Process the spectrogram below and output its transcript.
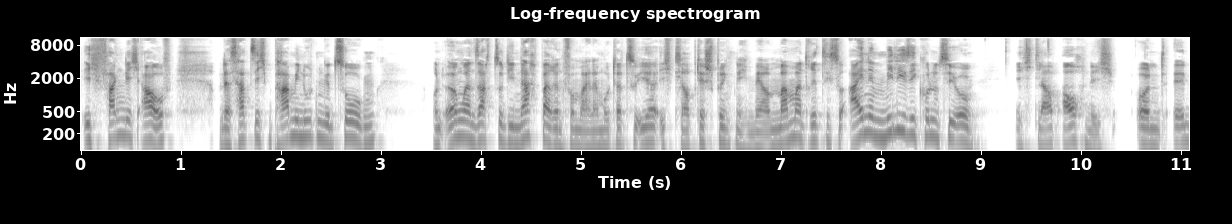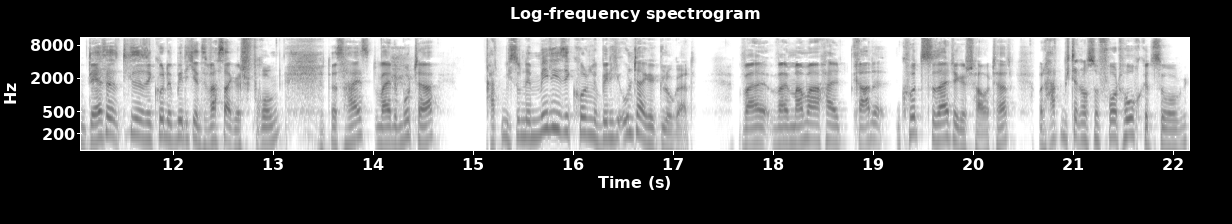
ich fang dich auf. Und das hat sich ein paar Minuten gezogen. Und irgendwann sagt so die Nachbarin von meiner Mutter zu ihr, ich glaube, der springt nicht mehr. Und Mama dreht sich so eine Millisekunde zu ihr um. Ich glaube auch nicht. Und in der, dieser Sekunde bin ich ins Wasser gesprungen. Das heißt, meine Mutter hat mich so eine Millisekunde bin ich untergegluggert. Weil, weil Mama halt gerade kurz zur Seite geschaut hat und hat mich dann auch sofort hochgezogen.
